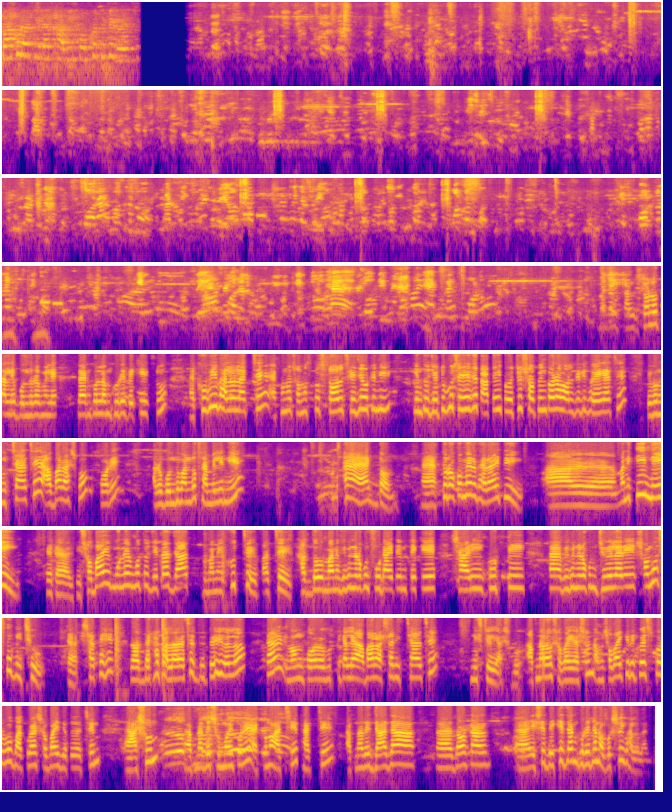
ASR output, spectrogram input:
বাঁকুড়া জেলা খাদির পক্ষ থেকে রয়েছে। মতো কারণ কিন্তু করে কিন্তু হ্যাঁ যদি মনে হয় মানে চলো তাহলে বন্ধুরা মিলে প্ল্যান করলাম ঘুরে দেখি একটু। খুবই ভালো লাগছে। এখনও সমস্ত স্টল সেজে ওঠেনি। কিন্তু যেটুকু সেজেছে তাতেই প্রচুর শপিং করা অলরেডি হয়ে গেছে এবং ইচ্ছা আছে আবার আসব পরে। আরও বন্ধু বান্ধব ফ্যামিলি নিয়ে। হ্যাঁ একদম। হ্যাঁ, এত রকমের ভ্যারাইটি আর মানে কি নেই এটা আর কি। সবাই মনের মতো যেটা যা মানে খুঁজছে, পাচ্ছে। খাদ্য মানে বিভিন্ন রকম ফুড আইটেম থেকে শাড়ি, কুর্তি হ্যাঁ বিভিন্ন রকম জুয়েলারি সমস্ত কিছু সাথে রথ দেখা পালা আছে, দুটোই হলো তার এবং পরবর্তীকালে আবার আসার ইচ্ছা আছে, নিশ্চয়ই আসব। আপনারাও সবাই আসুন। আমি সবাইকে রিকোয়েস্ট করব বাঁকুড়ার সবাই যত যাচ্ছেন আসুন। আপনাদের সময় করে এখনও আছে, থাকছে। আপনাদের যা যা দরকার এসে দেখে যান ঘুরে যান অবশ্যই ভালো লাগবে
